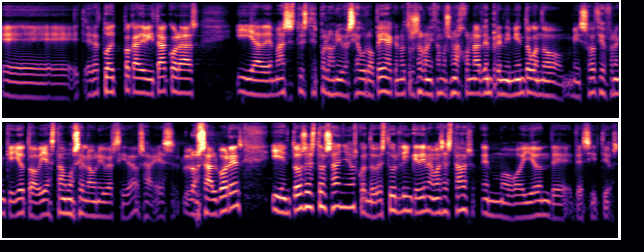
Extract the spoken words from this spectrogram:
Eh, era tu época de bitácoras y además estuviste por la Universidad Europea, que nosotros organizamos una jornada de emprendimiento cuando mi socio Frank y yo todavía estábamos en la universidad, o sea, es los albores. Y en todos estos años, cuando ves tu LinkedIn, además estabas en mogollón de, sitios.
